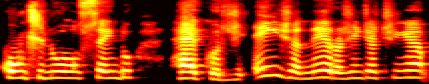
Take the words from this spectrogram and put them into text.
continuam sendo recorde. Em janeiro, a gente já tinha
